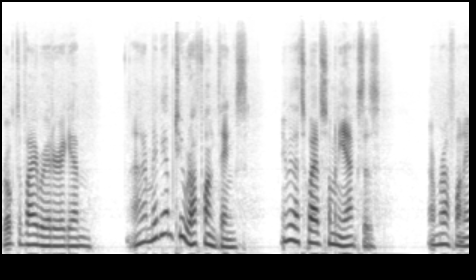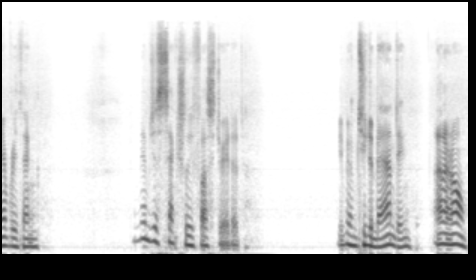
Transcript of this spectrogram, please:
Broke the vibrator again. I don't know, maybe I'm too rough on things. Maybe that's why I have so many exes. I'm rough on everything. Maybe I'm just sexually frustrated. Maybe I'm too demanding. I don't know.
